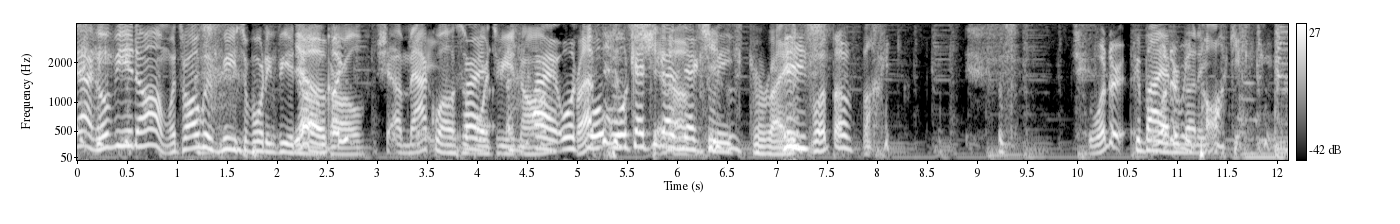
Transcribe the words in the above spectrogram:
Yeah, go Vietnam. What's wrong with me supporting Vietnam, Yeah, like- Carl? Sh- uh, Macwell supports Vietnam. All right, we'll, we'll, we'll catch you guys up. next Jesus week. Christ! Peace. What the fuck? What are Goodbye, what everybody. Are we talking?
